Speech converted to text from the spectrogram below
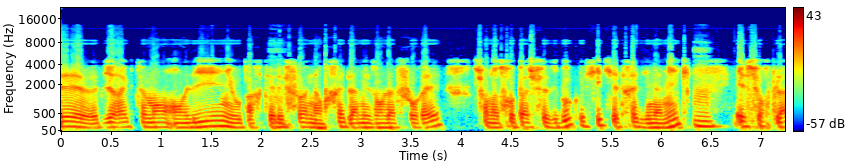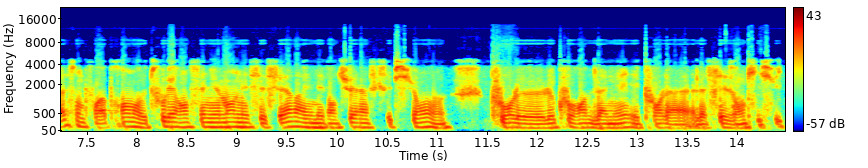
euh, directement en ligne ou par téléphone auprès de la Maison de la Forêt, sur notre page Facebook aussi qui est très dynamique. Mm. Et sur place, on pourra prendre tous les renseignements nécessaires à une éventuelle inscription pour le, courant de l'année et pour la, la, saison qui suit.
